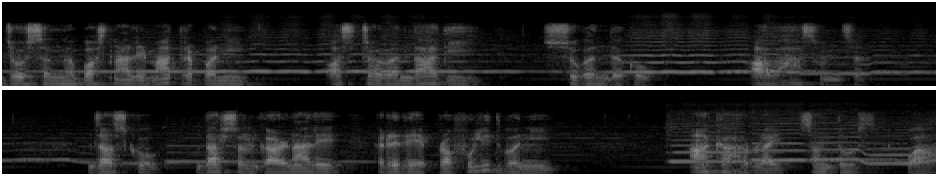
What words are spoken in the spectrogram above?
जोसँग बस्नाले मात्र पनि अष्टगन्धादि सुगन्धको आभास हुन्छ। जसको दर्शन गर्नाले हृदय प्रफुल्लित बनी आँखाहरूलाई सन्तोष वा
